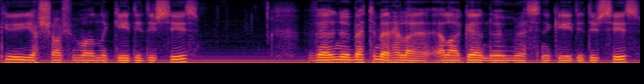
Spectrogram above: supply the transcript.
Faktiki yaşayış ünvanını qeyd edirsiniz və növbəti mərhələ əlaqə nömrəsini qeyd edirsiniz.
